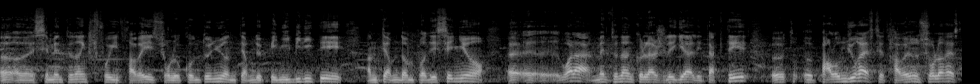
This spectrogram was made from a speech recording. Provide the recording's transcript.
Euh, c'est maintenant qu'il faut y travailler sur le contenu en termes de pénibilité, en termes d'emploi des seniors. voilà, maintenant que l'âge légal est acté, parlons du reste et travaillons sur le reste.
